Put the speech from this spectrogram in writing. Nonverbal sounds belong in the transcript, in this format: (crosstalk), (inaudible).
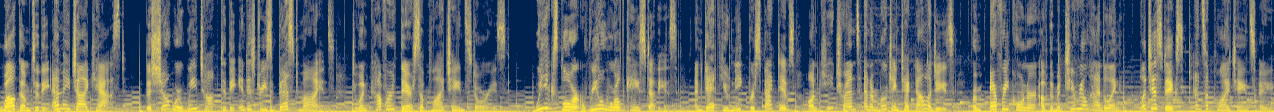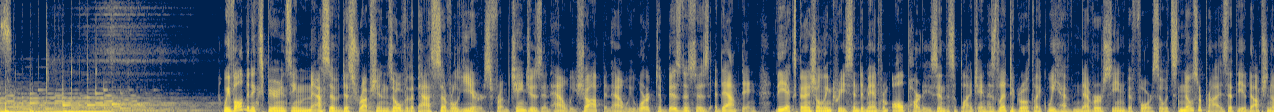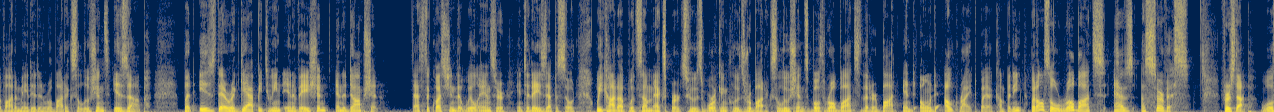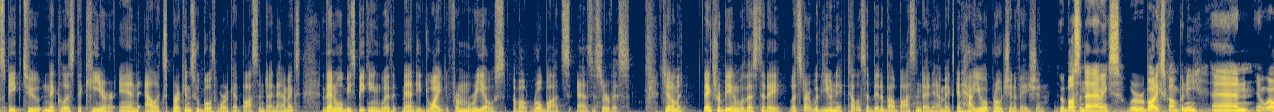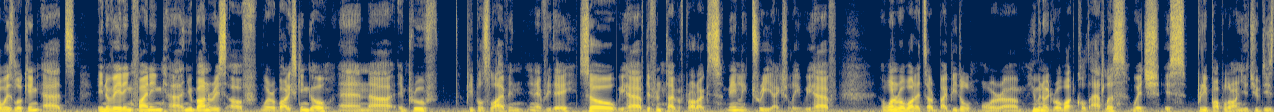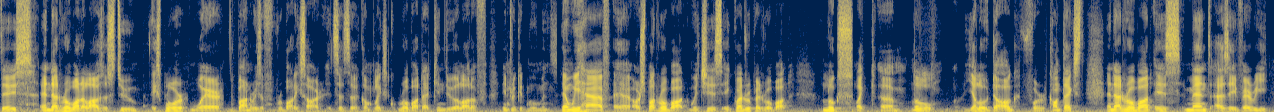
Welcome to the MHI Cast, the show where we talk to the industry's best minds to uncover their supply chain stories. We explore real world case studies and get unique perspectives on key trends and emerging technologies from every corner of the material handling, logistics, and supply chain space. We've all been experiencing massive disruptions over the past several years, from changes in how we shop and how we work to businesses adapting. The exponential increase in demand from all parties in the supply chain has led to growth like we have never seen before, so it's no surprise that the adoption of automated and robotic solutions is up. But is there a gap between innovation and adoption? That's the question that we'll answer in today's episode. We caught up with some experts whose work includes robotic solutions, both robots that are bought and owned outright by a company, but also robots as a service. First up, we'll speak to Nicholas DeKeer and Alex Perkins, who both work at Boston Dynamics. Then we'll be speaking with Mandy Dwight from Rios about robots as a service. Gentlemen, Thanks for being with us today. Let's start with you, Nick. Tell us a bit about Boston Dynamics and how you approach innovation. So Boston Dynamics, we're a robotics company, and you know, we're always looking at innovating, finding uh, new boundaries of where robotics can go and uh, improve people's life in, in every day. So we have different type of products, mainly three actually. We have one robot, it's a bipedal or uh, humanoid robot called Atlas, which is pretty popular on YouTube these days. And that robot allows us to explore where the boundaries of robotics are. It's, it's a complex robot that can do a lot of intricate movements. Then we have uh, our Spot robot, which is a quadruped robot, looks like a little yellow dog for context. And that robot is meant as a very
